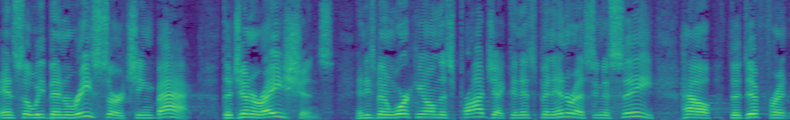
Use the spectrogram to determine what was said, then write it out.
And so we've been researching back the generations And he's been working on this project, and it's been interesting to see how the different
